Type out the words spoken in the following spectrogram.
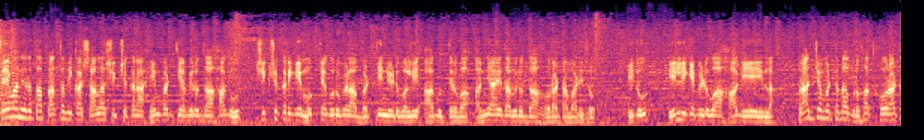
ಸೇವಾನಿರತ ಪ್ರಾಥಮಿಕ ಶಾಲಾ ಶಿಕ್ಷಕರ ಹಿಂಬಡ್ತಿಯ ವಿರುದ್ಧ ಹಾಗೂ ಶಿಕ್ಷಕರಿಗೆ ಮುಖ್ಯ ಗುರುಗಳ ಬಡ್ತಿ ನೀಡುವಲ್ಲಿ ಆಗುತ್ತಿರುವ ಅನ್ಯಾಯದ ವಿರುದ್ಧ ಹೋರಾಟ ಮಾಡಿದ್ರು. ಇದು ಇಲ್ಲಿಗೆ ಬಿಡುವ ಹಾಗೆಯೇ ಇಲ್ಲ. ರಾಜ್ಯ ಮಟ್ಟದ ಬೃಹತ್ ಹೋರಾಟ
